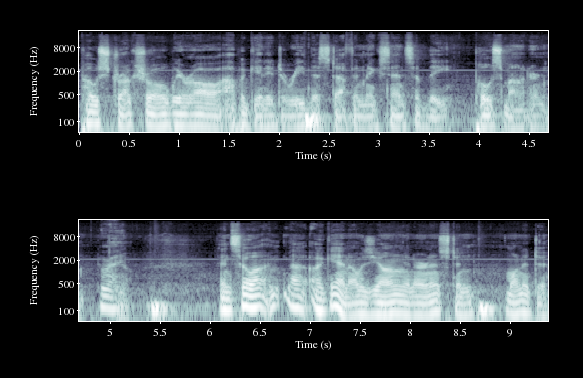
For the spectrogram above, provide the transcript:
post structural, we were all obligated to read this stuff and make sense of the postmodern. you Right. know. And so, I, uh, again, I was young and earnest and wanted to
